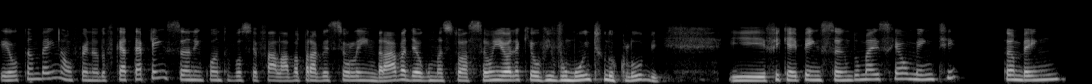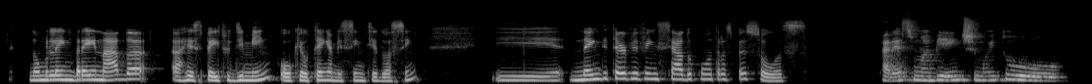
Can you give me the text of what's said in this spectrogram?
Eu também não, Fernando. fiquei até pensando enquanto você falava para ver se eu lembrava de alguma situação, e olha que eu vivo muito no clube, e fiquei pensando, mas realmente também não me lembrei nada a respeito de mim, ou que eu tenha me sentido assim, e nem de ter vivenciado com outras pessoas. Parece um ambiente muito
